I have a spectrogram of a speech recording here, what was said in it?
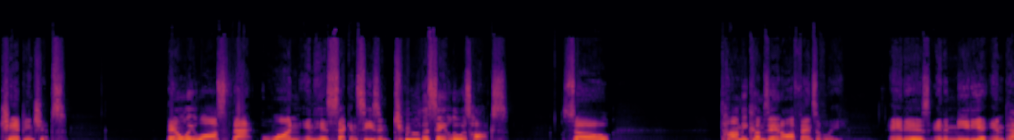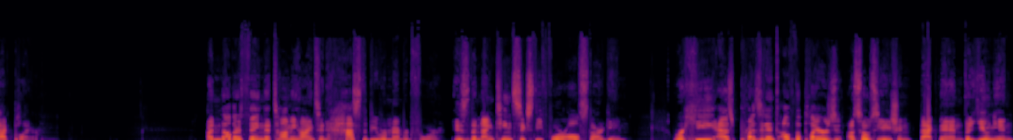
championships. They only lost that one in his second season to the St. Louis Hawks. So Tommy comes in offensively and is an immediate impact player. Another thing that Tommy Heinsohn has to be remembered for is the 1964 All Star game, where he, as president of the Players Association back then, the union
